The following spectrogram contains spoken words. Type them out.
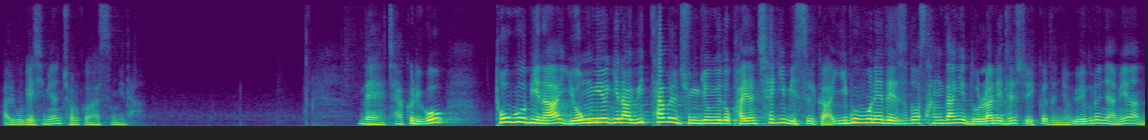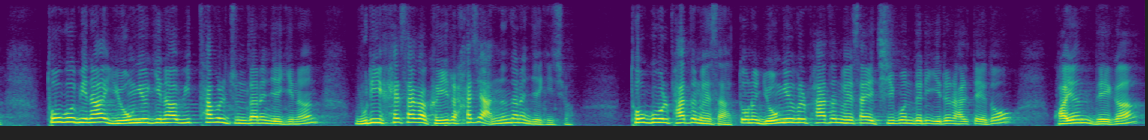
알고 계시면 좋을 것 같습니다. 네, 자 그리고 도급이나 용역이나 위탁을 준 경우에도 과연 책임이 있을까? 이 부분에 대해서도 상당히 논란이 될 수 있거든요. 왜 그러냐면 도급이나 용역이나 위탁을 준다는 얘기는 우리 회사가 그 일을 하지 않는다는 얘기죠. 도급을 받은 회사 또는 용역을 받은 회사의 직원들이 일을 할 때에도 과연 내가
